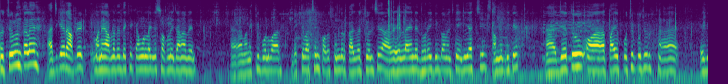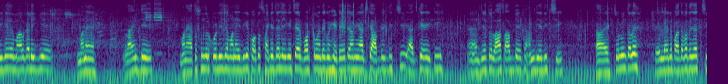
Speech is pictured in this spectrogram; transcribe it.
তো চলুন তাহলে আজকের আপডেট মানে আপনাদের দেখে কেমন লাগছে সকলে জানাবেন। মানে কি বলব আর, দেখতে পাচ্ছেন কত সুন্দর কাজবাজ চলছে আর রেল লাইনে ধরেই কিন্তু আমি আজকে এগিয়ে যাচ্ছি সামনের দিকে। যেহেতু পায়ে প্রচুর প্রচুর এইদিকে মালগাড়ি গিয়ে মানে লাইনটি মানে এত সুন্দর করে দিয়েছে মানে এইদিকে কত সাইকেল চালিয়ে গেছে আর বর্তমানে দেখুন হেঁটে হেঁটে আমি আজকে আপডেট দিচ্ছি। আজকে এইটি যেহেতু লাস্ট আপডেট আমি দিয়ে দিচ্ছি। তাই চলুন তাহলে রেল লাইনে পাতে পাতে যাচ্ছি।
